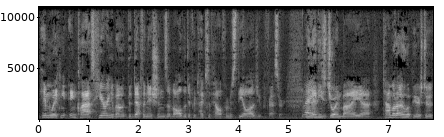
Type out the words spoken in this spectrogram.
him waking in class, hearing about the definitions of all the different types of hell from his theology professor, Right. and then he's joined by uh, Tamura, who appears to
